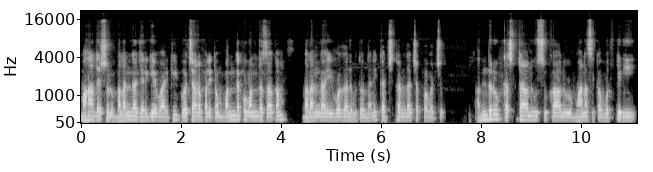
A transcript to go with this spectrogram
మహాదశలు బలంగా జరిగే వారికి గోచార ఫలితం వందకు వంద శాతం బలంగా ఇవ్వగలుగుతుందని ఖచ్చితంగా చెప్పవచ్చు. అందరూ కష్టాలు సుఖాలు మానసిక ఒత్తిడి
